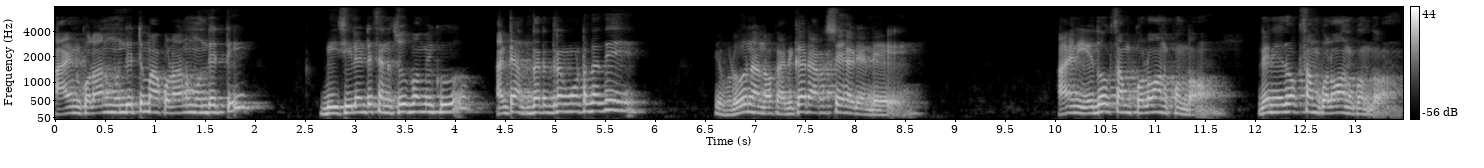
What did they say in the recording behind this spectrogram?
ఆయన కులాన్ని ముందెట్టి మా కులాన్ని ముందెట్టి బీసీలు అంటే చిన్నచూపా మీకు అంటే అంత దరిద్రంగా ఉంటుంది అది? ఇప్పుడు నన్ను ఒక అధికారి అరెస్ట్ చేశాడండి. ఆయన ఏదో ఒక సమ కులం అనుకుందాం. నేను ఏదో ఒక సమ కులం అనుకుందాం.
